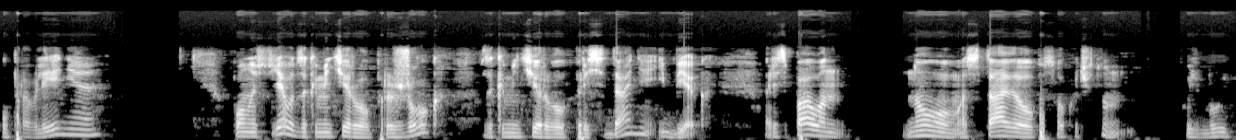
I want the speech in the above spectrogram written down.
управление полностью. Я вот закомментировал прыжок, закомментировал приседание и бег. Респаун, ну, оставил, поскольку что-то пусть будет.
